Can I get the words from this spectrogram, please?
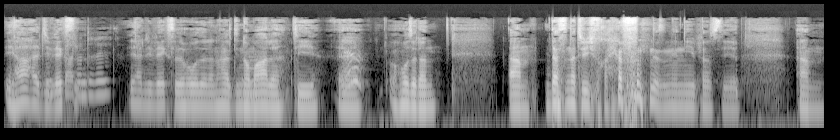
Ja, halt die Im Wechsel, Sportunterricht. ja, die Wechselhose, dann halt die normale, die äh, Hose dann. Ähm, das ist natürlich frei erfunden, das ist mir nie passiert. Ähm,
